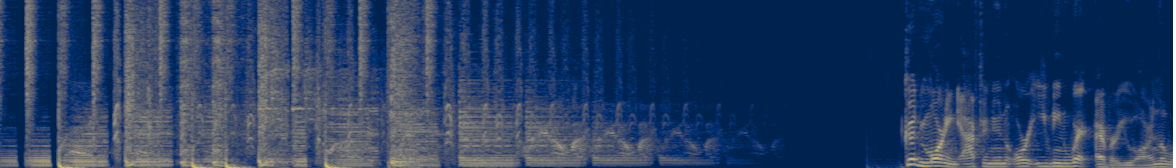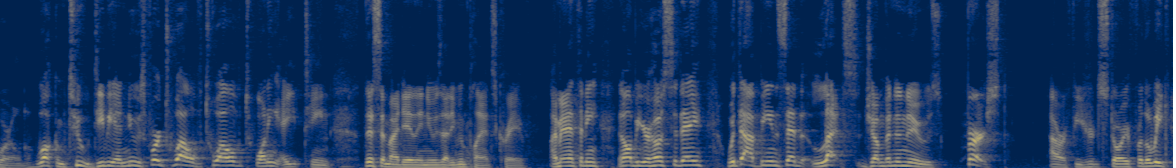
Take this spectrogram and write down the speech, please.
Good morning, afternoon, or evening, wherever you are in the world. Welcome to DBN News for 12 12 2018. This is my daily news that even plants crave. I'm Anthony, and I'll be your host today. With that being said, let's jump into news. First, our featured story for the week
